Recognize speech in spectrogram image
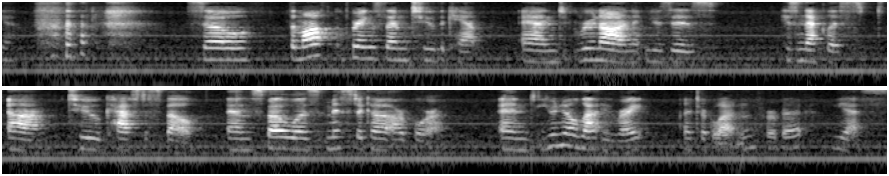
Yeah. So the moth brings them to the camp, and Runaan uses his necklace um, to cast a spell. And the spell was Mystica Arbora. And you know Latin, right? I took Latin for a bit. Yes.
